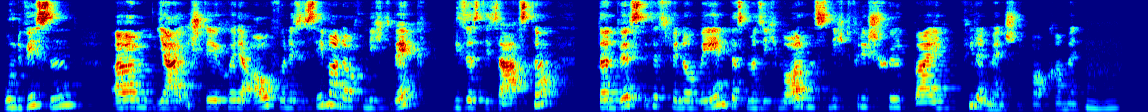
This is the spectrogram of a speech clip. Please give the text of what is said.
und wissen, ähm, ja, ich stehe heute auf und es ist immer noch nicht weg, dieses Desaster, dann wird dieses Phänomen, dass man sich morgens nicht frisch fühlt, bei vielen Menschen vorkommen. Mhm.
